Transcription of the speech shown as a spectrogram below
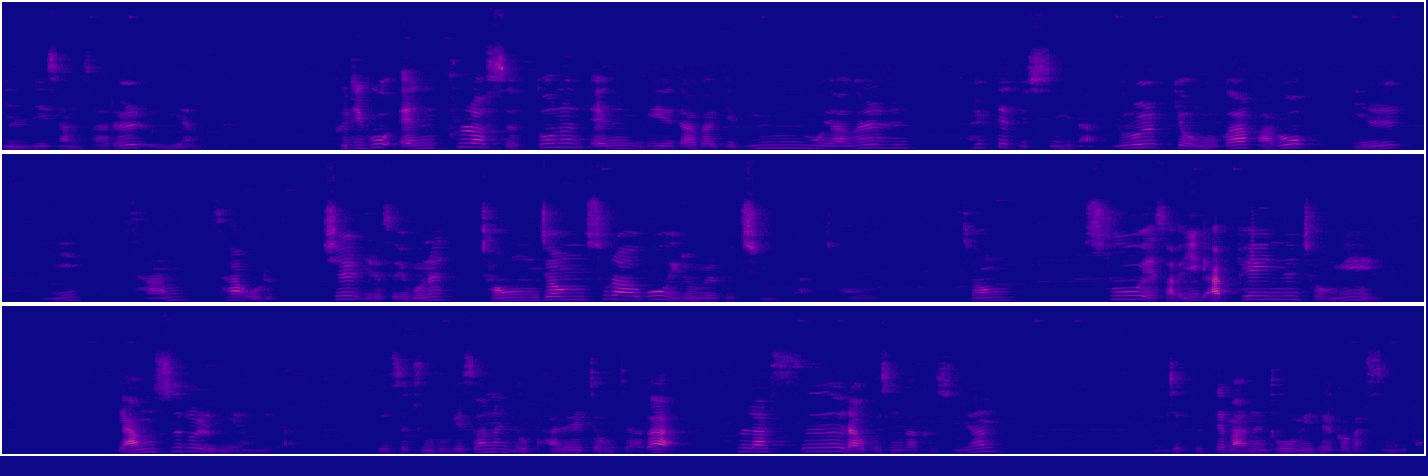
1, 2, 3, 4를 의미합니다. 그리고 n 플러스 또는 n 위에다가 이렇게 눈 모양을 할 때도 있습니다. 이럴 경우가 바로 1, 2, 3, 4, 5, 6, 7 이래서 이거는 정정수라고 이름을 붙입니다. 정, 정수에서 이 앞에 있는 정이 양수를 의미합니다. 그래서 중국에서는 이 발을 정자가 플러스라고 생각하시면 문제 풀 때 많은 도움이 될 것 같습니다.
